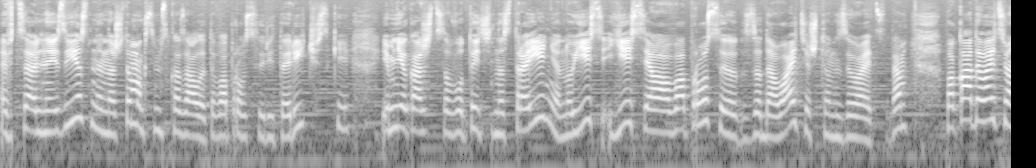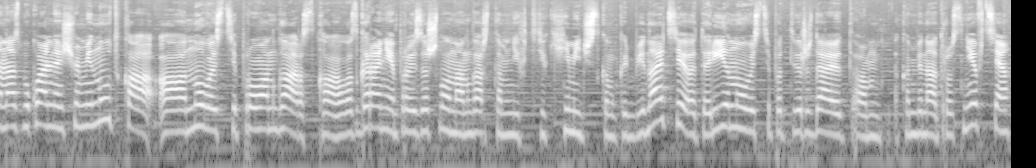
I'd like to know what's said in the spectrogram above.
официально известны, на что Максим сказал, это вопросы риторические. И мне кажется, вот эти настроения, но есть, есть а, вопросы, задавайте, что называется. Да? Пока давайте, у нас буквально еще минутка. а, Новости про Ангарск. Возгорание произошло на Ангарском нефтехимическом комбинате. Это РИА новости подтверждают комбинат Роснефти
